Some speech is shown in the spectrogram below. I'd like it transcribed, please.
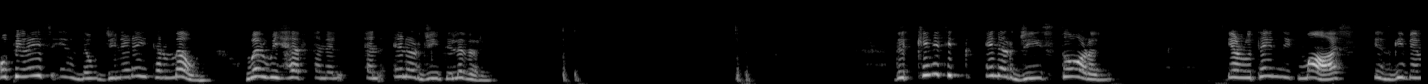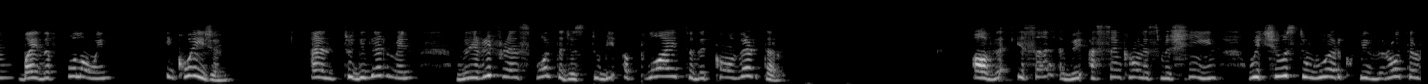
operates in the generator mode where we have an, an energy delivery. The kinetic energy stored in rotating mass is given by the following equation. And to determine the reference voltages to be applied to the converter of the, asynchronous machine, we choose to work with rotor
